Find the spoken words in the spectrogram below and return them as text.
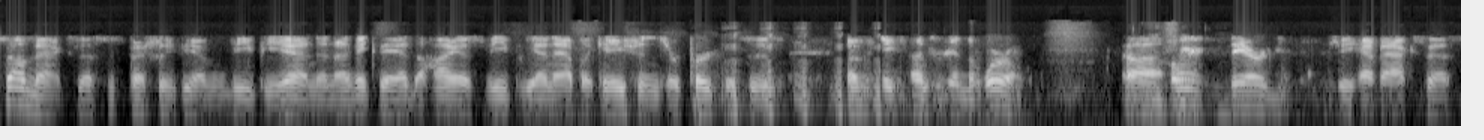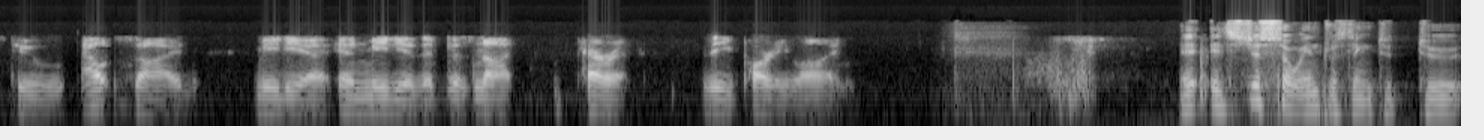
some access, especially if you have a VPN. And I think they had the highest VPN applications or purchases of any country in the world. Uh, only there do you actually have access to outside media and media that does not parrot the party line. It's just so interesting to, to,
